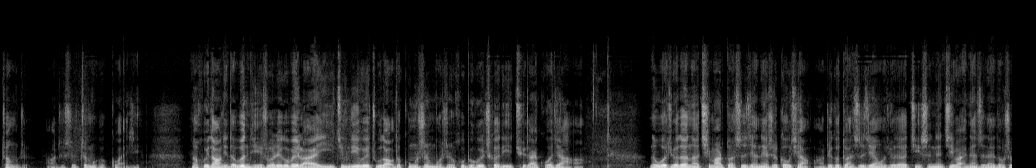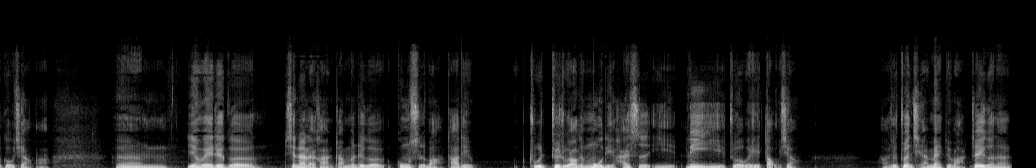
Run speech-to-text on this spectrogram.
政治啊，这是这么个关系。那回到你的问题，说这个未来以经济为主导的公司模式会不会彻底取代国家啊？那我觉得呢，起码短时间内是够呛啊。这个短时间，我觉得几十年、几百年之内都是够呛啊。嗯，因为这个现在来看，咱们这个公司吧，它的主最主要的目的还是以利益作为导向，啊，就赚钱呗，对吧？这个呢，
